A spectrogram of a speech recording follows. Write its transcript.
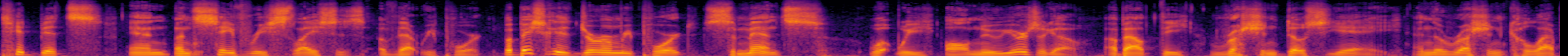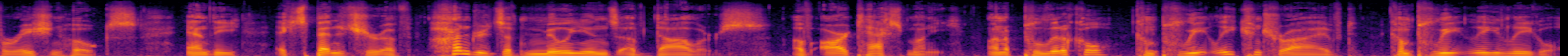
tidbits and unsavory slices of that report. But basically, the Durham report cements what we all knew years ago about the Russian dossier and the Russian collaboration hoax and the expenditure of hundreds of millions of dollars of our tax money on a political, completely contrived, completely legal,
